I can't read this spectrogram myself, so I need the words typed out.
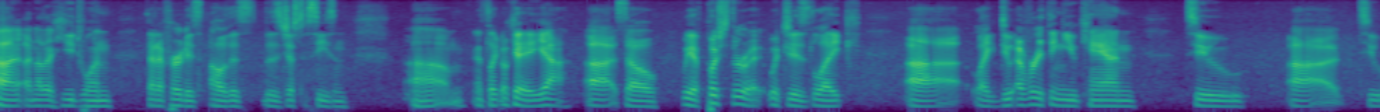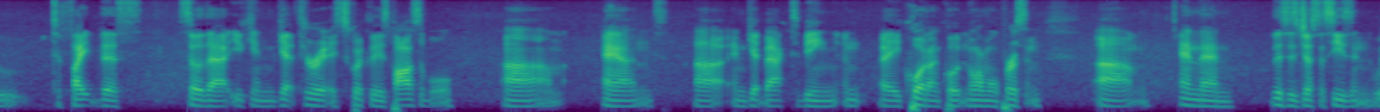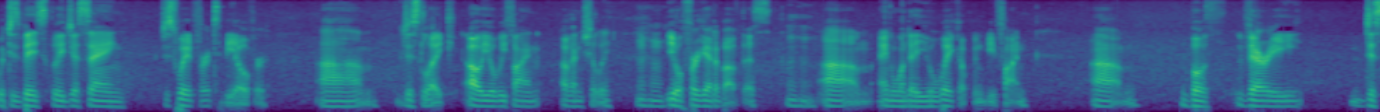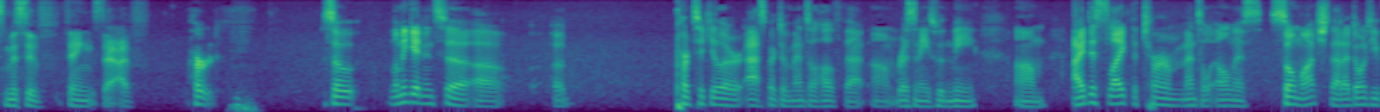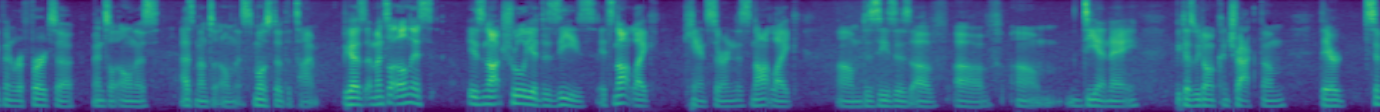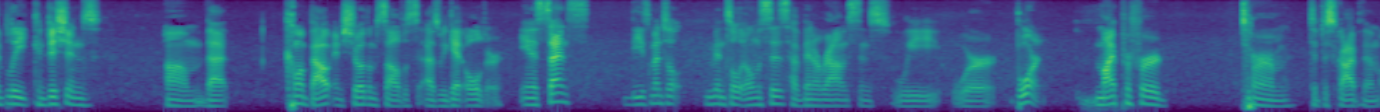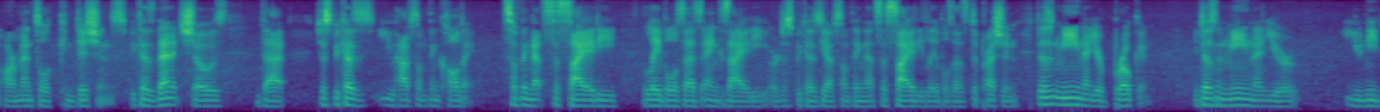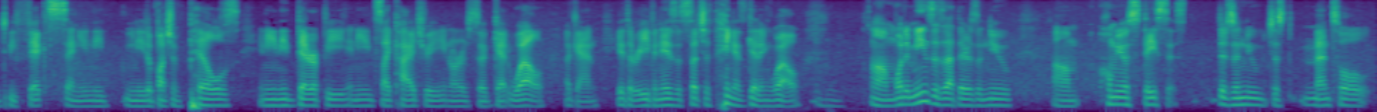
uh, another huge one that I've heard is, oh, this this is just a season. Um, it's like, okay, yeah. Uh, so we have pushed through it, which is like, uh, like do everything you can to uh, to to fight this so that you can get through it as quickly as possible, um, and uh, and get back to being an, a quote unquote normal person. Um, and then this is just a season, which is basically just saying, just wait for it to be over. Um, just like, oh, you'll be fine eventually. Mhm. You'll forget about this. Mhm. Um, and one day you'll wake up and be fine. Um, both very dismissive things that I've heard. So let me get into uh, a particular aspect of mental health that um, resonates with me. Um, I dislike the term mental illness so much that I don't even refer to mental illness as mental illness most of the time. Because a mental illness is not truly a disease. It's not like cancer and it's not like um, diseases of, of um, DNA because we don't contract them. They're simply conditions um, that come about and show themselves as we get older. In a sense, these mental mental illnesses have been around since we were born. My preferred term to describe them are mental conditions because then it shows that just because you have something called something that society labels as anxiety or just because you have something that society labels as depression doesn't mean that you're broken. It doesn't mean that you're you need to be fixed and you need you need a bunch of pills and you need therapy and you need psychiatry in order to get well again if there even is a, such a thing as getting well. Um, what it means is that there's a new um, homeostasis. There's a new just mental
